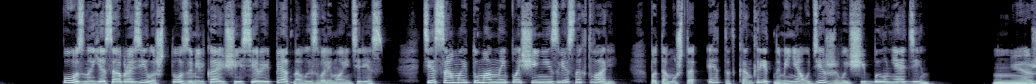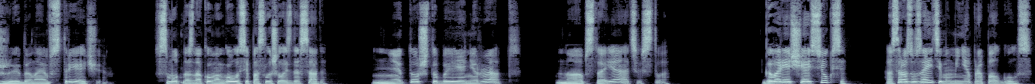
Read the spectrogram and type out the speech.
Поздно я сообразила, что замелькающие серые пятна вызвали мой интерес. Те самые туманные плащи неизвестных тварей, потому что этот, конкретно меня удерживающий, был не один. «Неожиданная встреча». В смутно знакомом голосе послышалась досада. «Не то чтобы я не рад, но обстоятельства». Говорящий осекся, а сразу за этим у меня пропал голос.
